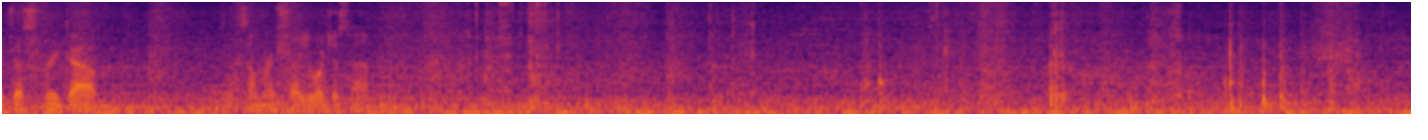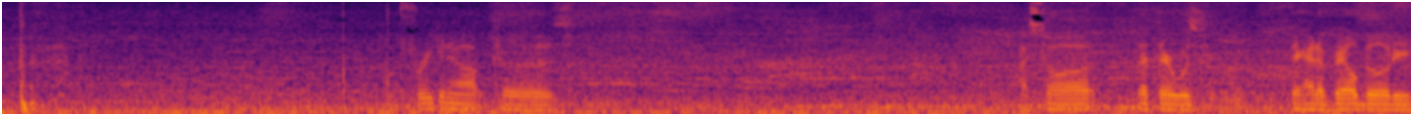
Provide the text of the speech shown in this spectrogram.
just freaked out. So I'm gonna show you what just happened. I'm freaking out because I saw that there was, they had availability.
